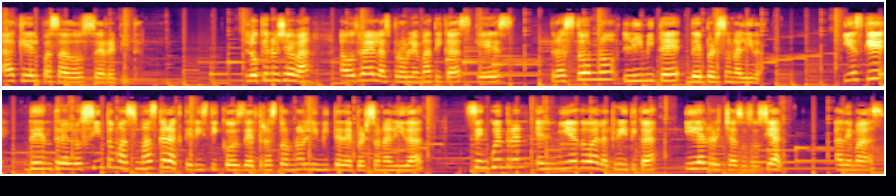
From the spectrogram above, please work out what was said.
a que el pasado se repita. Lo que nos lleva a otra de las problemáticas que es trastorno límite de personalidad. Y es que de entre los síntomas más característicos del trastorno límite de personalidad se encuentran el miedo a la crítica y el rechazo social, además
